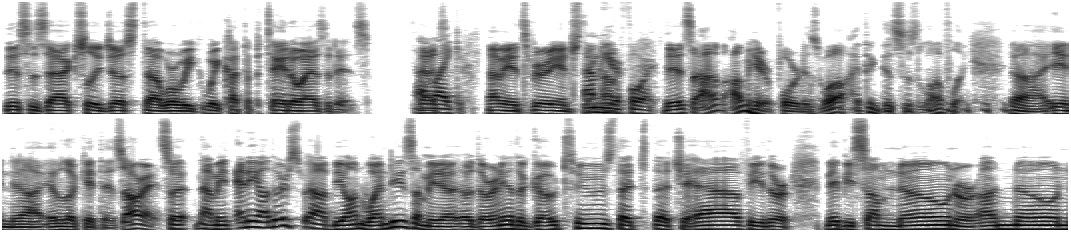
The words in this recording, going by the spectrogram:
This is actually just uh, where we we cut the potato as it is. I like it. I mean, it's very interesting. I'm here for it. This I'm I'm here for it as well. I think this is lovely. Uh, and, uh, and look at this. All right. So I mean, any others uh, beyond Wendy's? I mean, are, are there any other go tos that that you have? Either maybe some known or unknown.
